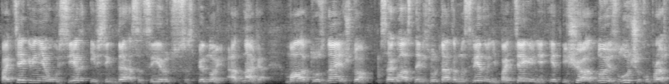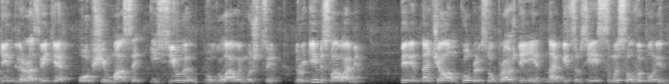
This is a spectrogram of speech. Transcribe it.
Подтягивания у всех и всегда ассоциируются со спиной. Однако, мало кто знает, что, согласно результатам исследований, подтягивание – это еще одно из лучших упражнений для развития общей массы и силы двуглавой мышцы. Другими словами, перед началом комплекса упражнений на бицепс есть смысл выполнить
